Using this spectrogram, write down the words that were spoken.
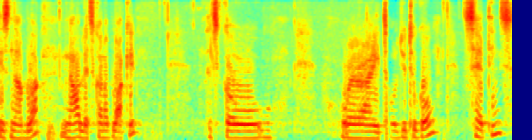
is not blocked. Now let's gonna block it. Let's go where i told you to go. Settings.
